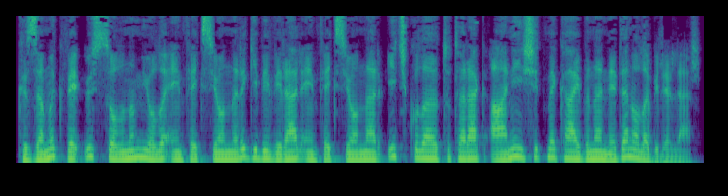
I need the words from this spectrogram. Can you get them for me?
kızamık ve üst solunum yolu enfeksiyonları gibi viral enfeksiyonlar iç kulağı tutarak ani işitme kaybına neden olabilirler.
